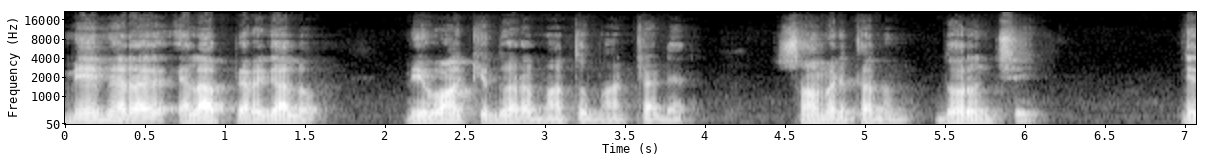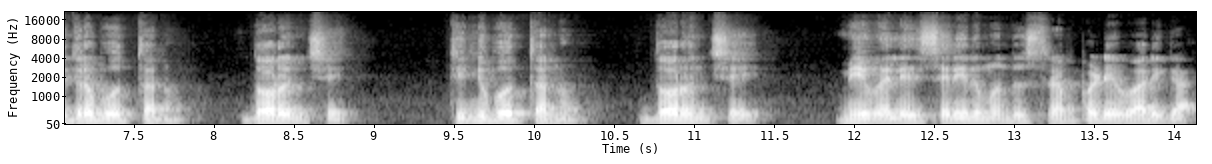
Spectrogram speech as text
మేము ఎలా ఎలా పెరగాలో మీ వాక్యం ద్వారా మాతో మాట్లాడారు. సోమరితనం దూరం చేయి. నిద్రపోతనం దూరం చేయి. తిండిపోతనం దూరం చేయి. మీ వలె శరీరమందు శ్రమపడే వారిగా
